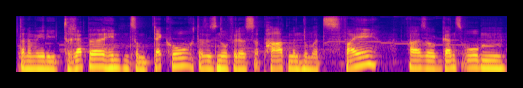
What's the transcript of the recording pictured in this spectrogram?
Dann haben wir die Treppe hinten zum Deck hoch. Das ist nur für das Apartment Nummer 2. Also ganz oben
